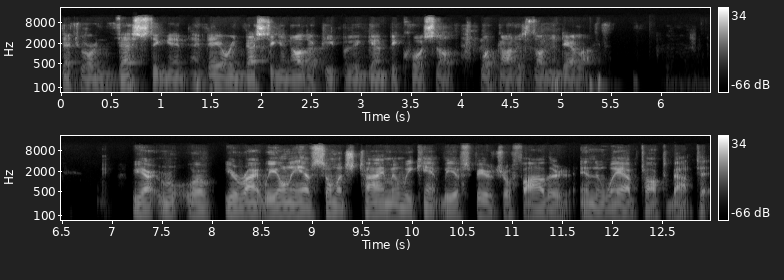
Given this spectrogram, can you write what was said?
that you are investing in, and they are investing in other people again because of what God has done in their life. Yeah, well, you're right. We only have so much time, and we can't be a spiritual father in the way I've talked about to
